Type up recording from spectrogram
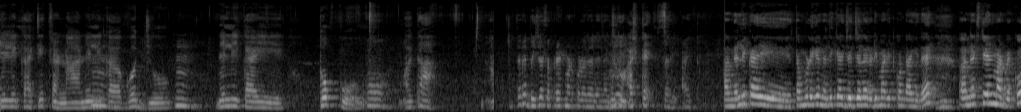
ನೆಲ್ಲಿಕಾಯಿ ಚಿತ್ರಾನ್ನ ನೆಲ್ಲಿಕಾಯಿ ಗೊಜ್ಜು ನೆಲ್ಲಿಕಾಯಿ ತೊಕ್ಕು. ಆಯ್ತಾ? ಈ ಥರ ಬೀಜ ಸಪ್ರೇಟ್ ಮಾಡ್ಕೊಳ್ಳೋದಲ್ಲ ಅಷ್ಟೇ. ಸರಿ ಆಯ್ತು. ನೆಲ್ಲಿಕಾಯಿ ತಂಬುಳಿಗೆ ನೆಲ್ಲಿಕಾಯಿ ಜಜ್ಜೆಲ್ಲ ರೆಡಿ ಮಾಡಿ ಇಟ್ಕೊಂಡಾಗಿದೆ ನೆಕ್ಸ್ಟ್ ಏನು ಮಾಡಬೇಕು?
